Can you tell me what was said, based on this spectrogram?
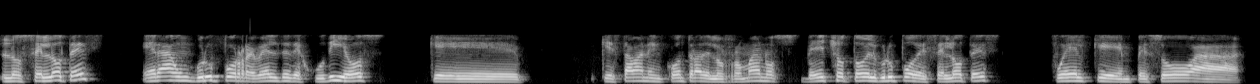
los celotes era un grupo rebelde de judíos que, que estaban en contra de los romanos? De hecho, todo el grupo de celotes fue el que empezó a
